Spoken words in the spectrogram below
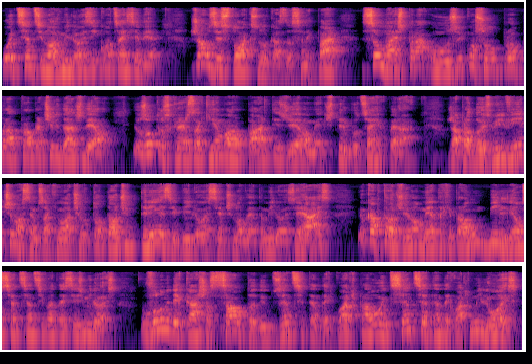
809 milhões em contas a receber. Já os estoques, no caso da Sanepar, são mais para uso e consumo para a própria atividade dela. E os outros créditos aqui, a maior parte, geralmente tributos a recuperar. Já para 2020, nós temos aqui um ativo total de 13 bilhões 190 milhões de reais e o capital de giro aumenta aqui para 1 bilhão 756 milhões. O volume de caixa salta de 274 para 874 milhões.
